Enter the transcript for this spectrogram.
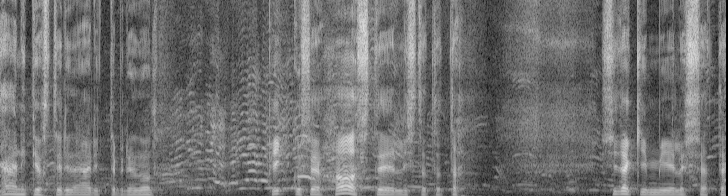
Ääniteosteiden äänittäminen on pikkusen haasteellista tota, sitäkin mielessä, että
